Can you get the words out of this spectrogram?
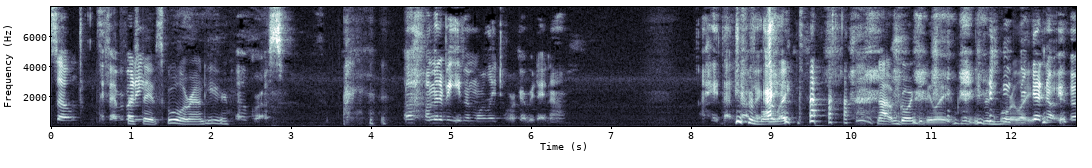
So, if everybody. First day of school around here. Oh, gross. Ugh, I'm gonna be even more late to work every day now. I hate that traffic. even more late. Not I'm going to be late. I'm gonna be even more late. yeah, no, even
